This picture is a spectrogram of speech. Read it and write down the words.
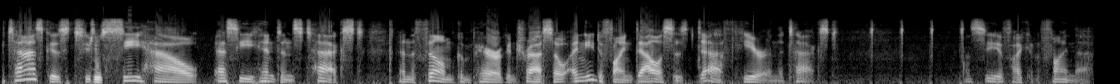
The task is to see how S.E. Hinton's text and the film compare or contrast, so I need to find Dallas's death here in the text. Let's see if I can find that.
